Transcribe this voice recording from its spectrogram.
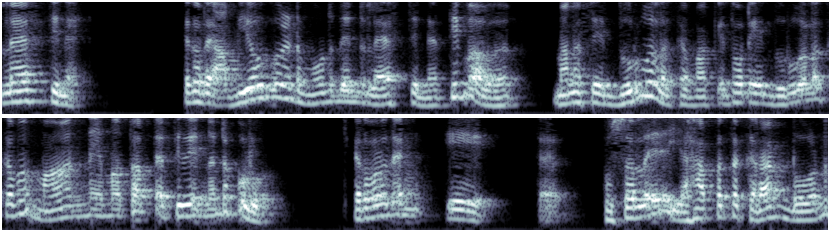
ලෑස්ති නැහැ. එතකොට අභියෝග වලට මුහුණ දෙන්න ලෑස්ති නැති බව මනසේ දුර්වලකමක්. එතකොට මේ දුර්වලකම මාන්නය මතත් ඇති වෙන්නට පුළුවන්. එතකොට දැන් ඒ කුසලය යහපත කරන්න ඕන.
